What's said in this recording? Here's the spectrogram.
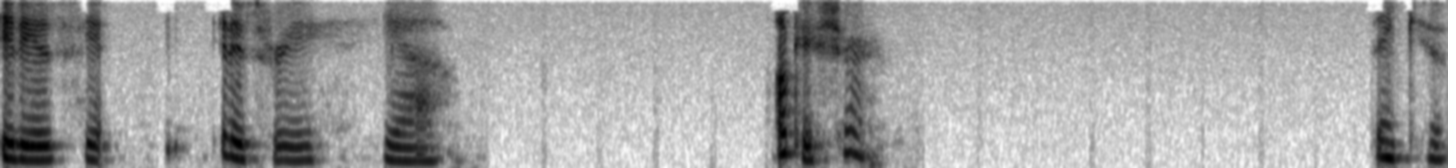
It is. Yeah, it is free. Yeah. Okay, sure. Thank you.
